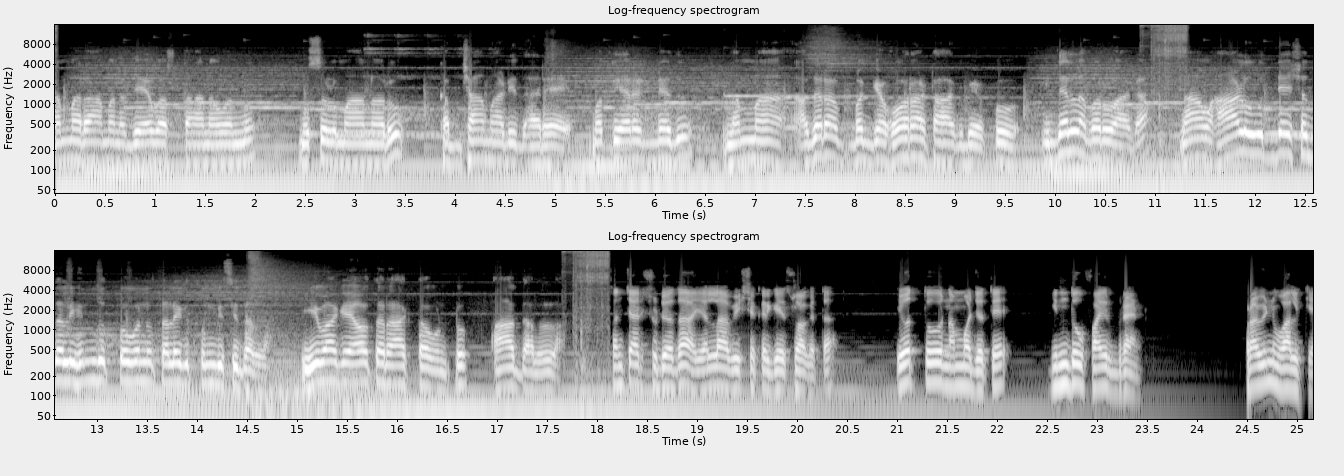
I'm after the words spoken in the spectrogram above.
ನಮ್ಮ ರಾಮನ ದೇವಸ್ಥಾನವನ್ನು ಮುಸಲ್ಮಾನರು ಕಬ್ಜಾ ಮಾಡಿದ್ದಾರೆ ಮತ್ತು ಎರಡನೇದು ನಮ್ಮ ಅದರ ಬಗ್ಗೆ ಹೋರಾಟ ಆಗಬೇಕು. ಇದೆಲ್ಲ ಬರುವಾಗ ನಾವು ಹಾಳು ಉದ್ದೇಶದಲ್ಲಿ ಹಿಂದುತ್ವವನ್ನು ತಲೆಗೆ ತುಂಬಿಸಿದಲ್ಲ. ಇವಾಗ ಯಾವ ಥರ ಆಗ್ತಾ ಉಂಟು? ಅದಲ್ಲ. ಸಂಚಾರಿ ಸ್ಟುಡಿಯೋದ ಎಲ್ಲ ವೀಕ್ಷಕರಿಗೆ ಸ್ವಾಗತ. ಇವತ್ತು ನಮ್ಮ ಜೊತೆ ಹಿಂದೂ ಫೈರ್ ಬ್ರ್ಯಾಂಡ್ ಪ್ರವೀಣ್ ವಾಲ್ಕೆ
